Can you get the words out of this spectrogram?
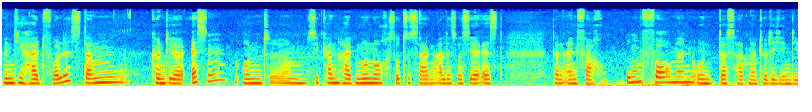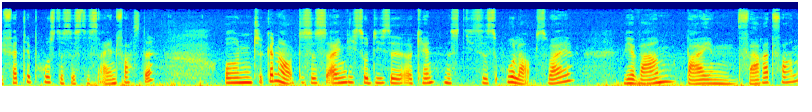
wenn die halt voll ist, dann könnt ihr essen und ähm, sie kann halt nur noch sozusagen alles, was ihr esst, dann einfach umformen und das hat natürlich in die Fettdepots, das ist das Einfachste. Und genau, das ist eigentlich so diese Erkenntnis dieses Urlaubs, weil wir waren beim Fahrradfahren.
